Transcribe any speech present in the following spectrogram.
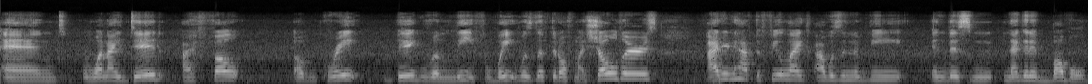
and when I did, I felt a great big relief. Weight was lifted off my shoulders. I didn't have to feel like I was going to be in this negative bubble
